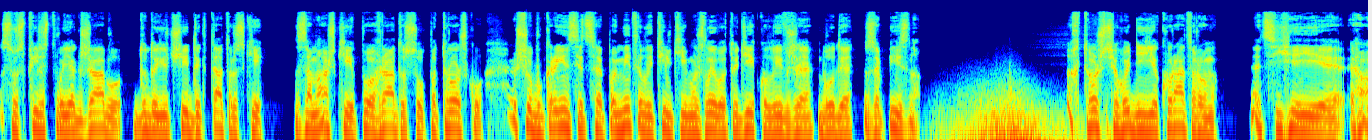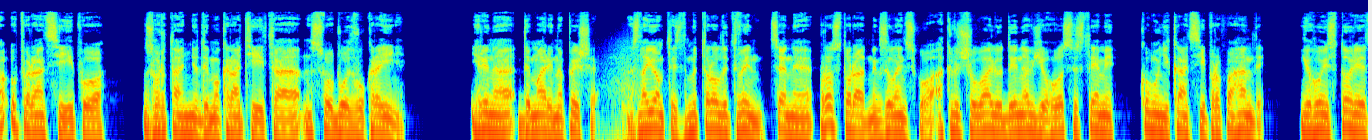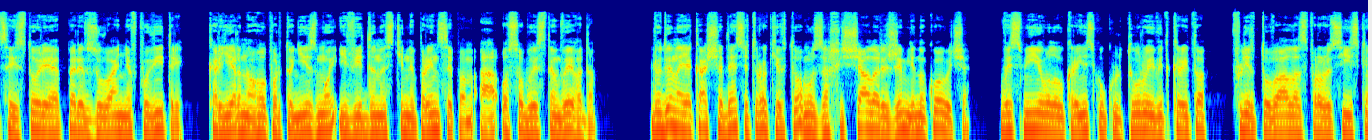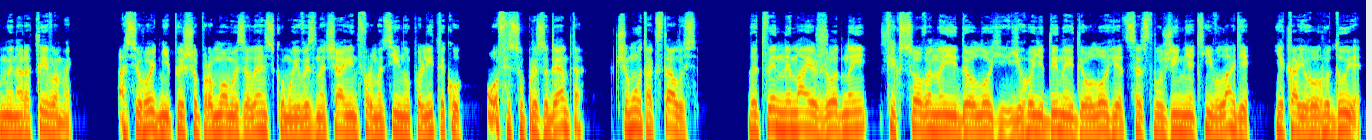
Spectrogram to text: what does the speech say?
суспільство як жабу, додаючи диктаторські замашки по градусу, потрошку, щоб українці це помітили тільки можливо тоді, коли вже буде запізно. Хто ж сьогодні є куратором цієї е, операції по згортанню демократії та свобод в Україні? Ірина Демаріна пише: знайомтесь, Дмитро Литвин це не просто радник Зеленського, а ключова людина в його системі комунікації і пропаганди. Його історія це історія перевзування в повітрі, кар'єрного опортунізму і відданості не принципам, а особистим вигодам. Людина, яка ще 10 років тому захищала режим Януковича, висміювала українську культуру і відкрито фліртувала з проросійськими наративами. А сьогодні пише промови Зеленському і визначає інформаційну політику Офісу президента. Чому так сталося? Литвин не має жодної фіксованої ідеології. Його єдина ідеологія це служіння тій владі, яка його годує.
